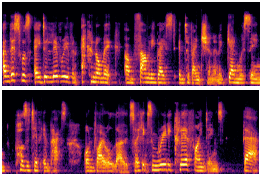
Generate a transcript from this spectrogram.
and this was a delivery of an economic um, family-based intervention. And again, we're seeing positive impacts on viral load. So I think some really clear findings there.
